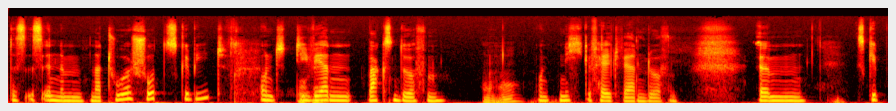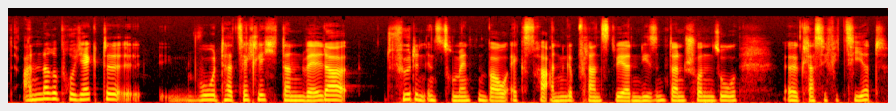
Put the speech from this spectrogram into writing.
das ist in einem Naturschutzgebiet und die Okay. werden wachsen dürfen Mhm. und nicht gefällt werden dürfen. Ähm, es gibt andere Projekte, wo tatsächlich dann Wälder für den Instrumentenbau extra angepflanzt werden. Die sind dann schon so äh, klassifiziert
